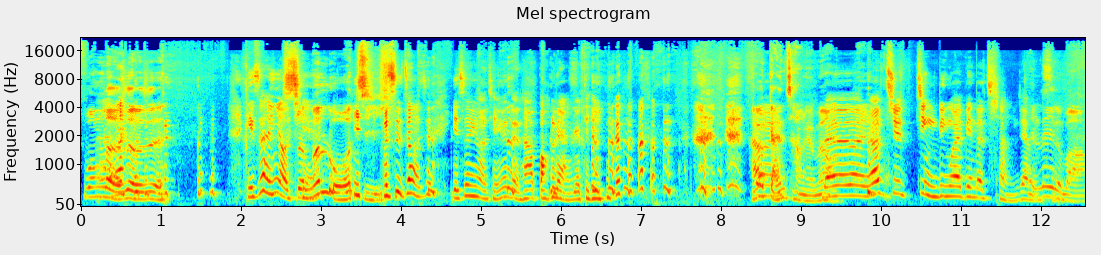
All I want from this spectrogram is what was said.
疯了是不是？也是很有钱。什么逻辑？不是这种是也是很有钱，因为等他包两个厅。还要赶场有没有？对对对，要去进另外一边的场，这样。太累了吧？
